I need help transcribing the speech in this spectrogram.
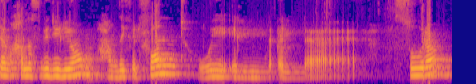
بنخلص فيديو اليوم. حنضيف ال font والصورة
